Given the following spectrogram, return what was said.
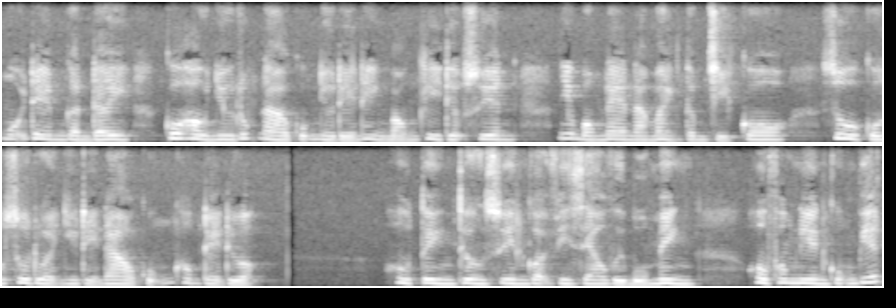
mỗi đêm gần đây cô hầu như lúc nào cũng nhớ đến hình bóng Kỳ Thiệu Xuyên, nhưng bóng đen ám ảnh tâm trí cô, dù cố xua đuổi như thế nào cũng không thể được. Hồ Tình thường xuyên gọi video với bố mình, Hồ Phong Niên cũng biết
